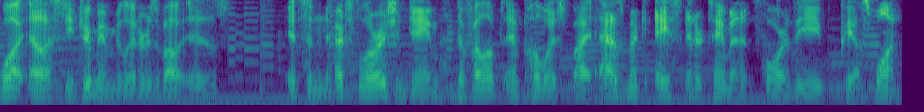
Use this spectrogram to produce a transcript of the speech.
what LSD Dream Emulator is about is it's an exploration game developed and published by Asmik Ace Entertainment for the PS1.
